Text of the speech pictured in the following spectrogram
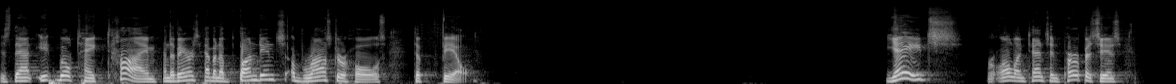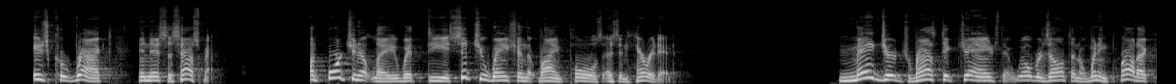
is that it will take time, and the Bears have an abundance of roster holes to fill. Yates, for all intents and purposes, is correct in this assessment. Unfortunately, with the situation that Ryan Poles has inherited, major drastic change that will result in a winning product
